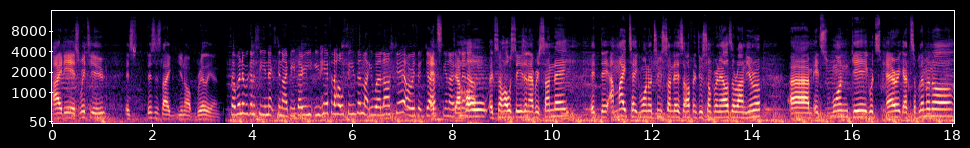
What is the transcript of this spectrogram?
ideas with you, it's this is like you know brilliant. so when are we going to see you next in Ibiza? Are you, you here for the whole season like you were last year, or is it just it's you know the whole it's the whole season every Sunday. It, they, I might take one or two Sundays off and do something else around Europe. Um, it's one gig with Eric at Subliminal,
